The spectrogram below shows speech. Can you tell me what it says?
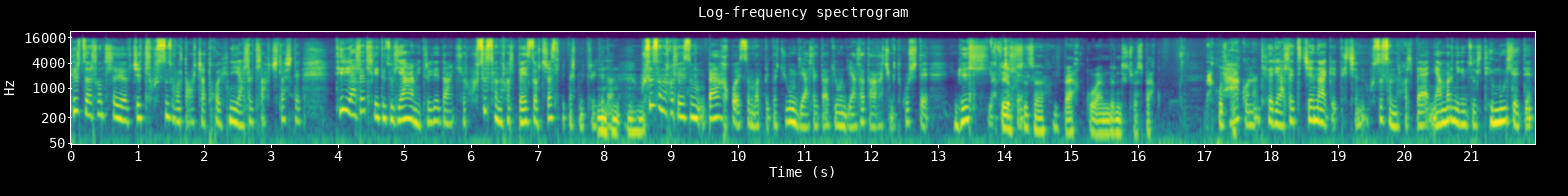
Тэр зорилгын төлөө явж идэл хүссэн сургуульд орж чадахгүй ихний ялагдал авчлаа шүү дээ. Тэр ялагдал гэдэг зүйл яагаад мэдрэгдээд байгаа гэхээр хүсэл сонирхол байсан учраас л биднэрт мэдрэгдээд байгаа. Хүсэл сонирхол байсан байхгүй байсан бол бид нар юунд ялагдаад юунд ялаад байгаач мэдэхгүй шүү дээ. Ингээл явж байлаа. Хүсэл сонирхол байхгүй амьдрын гэж бас байхгүй байхгүй л яг үнэ. Тэгэхээр ялагдж байна гэдэг чинь хүсэл сонирхол байна. Ямар нэгэн зүйл тэмүүлээд байна.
